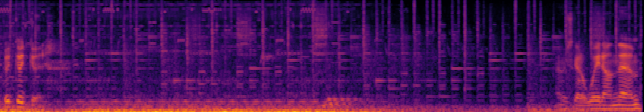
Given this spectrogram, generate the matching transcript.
it. Good, good, good. Just gotta wait on them.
